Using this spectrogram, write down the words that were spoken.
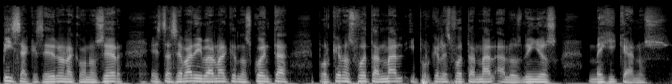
PISA que se dieron a conocer esta semana. Iván Márquez nos cuenta por qué nos fue tan mal y por qué les fue tan mal a los niños mexicanos.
